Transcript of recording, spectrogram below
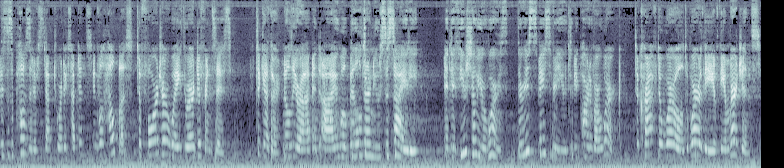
This is a positive step toward acceptance and will help us to forge our way through our differences. Together, Nolira and I will build our new society. And if you show your worth, there is space for you to be part of our work, to craft a world worthy of the emergence.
